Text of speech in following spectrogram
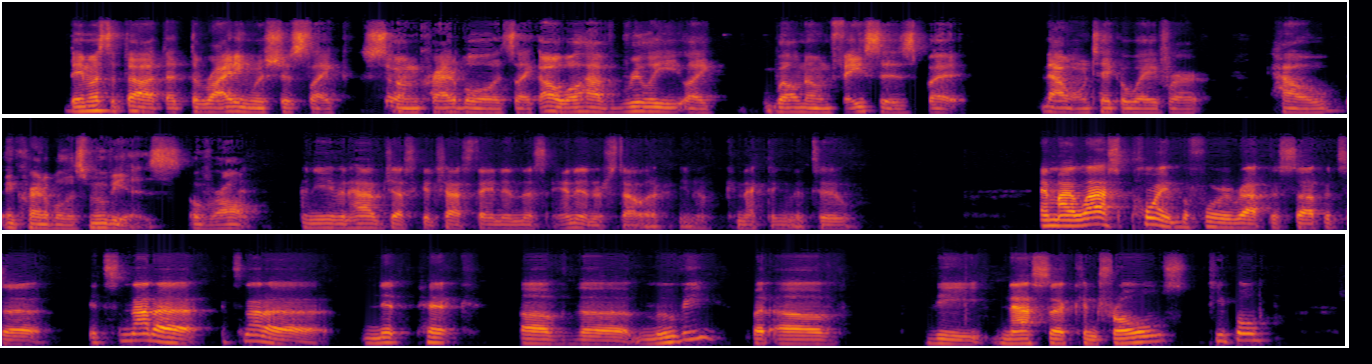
they must have thought that the writing was just like so incredible. It's like oh we'll have really like well-known faces but that won't take away for how incredible this movie is overall. And you even have jessica chastain in this and interstellar you know connecting the two. And my last point before we wrap this up it's a it's not a it's not a nitpick of the movie, but of the NASA controls people.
